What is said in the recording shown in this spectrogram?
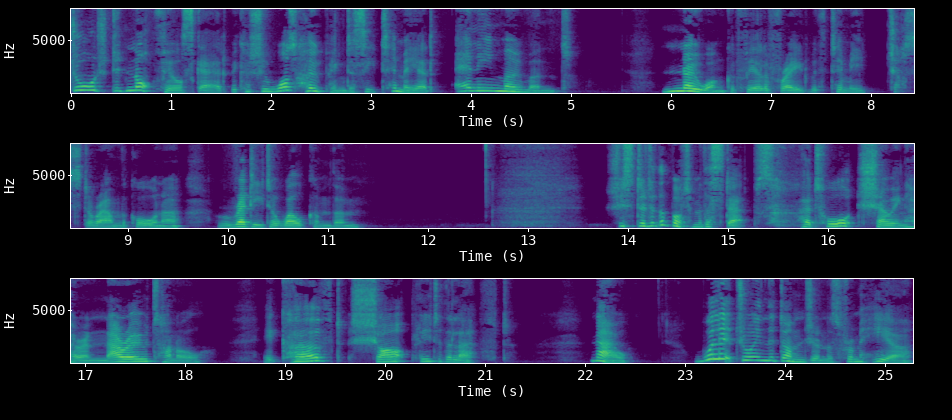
George did not feel scared because she was hoping to see Timmy at any moment. No one could feel afraid with Timmy just around the corner, ready to welcome them. She stood at the bottom of the steps, her torch showing her a narrow tunnel. It curved sharply to the left. Now, will it join the dungeons from here?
